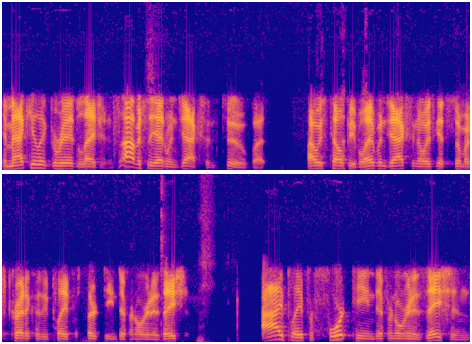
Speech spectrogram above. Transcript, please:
immaculate grid legends. Obviously Edwin Jackson too, but I always tell people Edwin Jackson always gets so much credit because he played for 13 different organizations. I played for 14 different organizations,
